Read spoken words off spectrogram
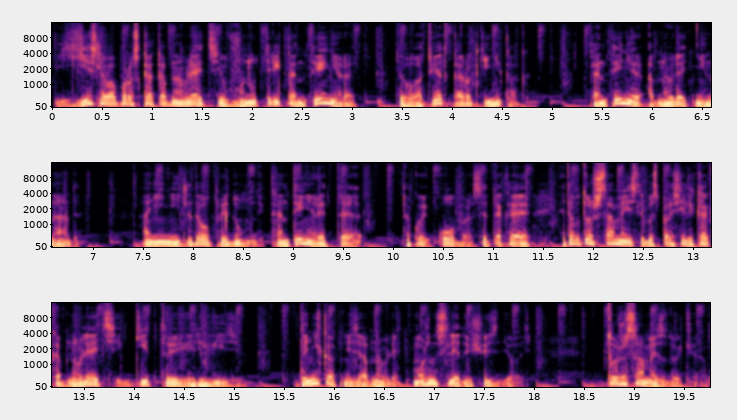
Если вопрос, как обновлять внутри контейнера, то ответ короткий – никак. Контейнер обновлять не надо. Они не для того придуманы. Контейнер – это такой образ. Это, такая, это вот то же самое, если бы спросили, как обновлять гид ревизию. Да никак нельзя обновлять. Можно следующую сделать. То же самое с докером.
